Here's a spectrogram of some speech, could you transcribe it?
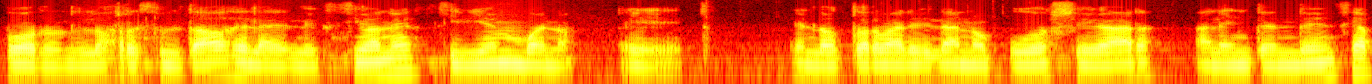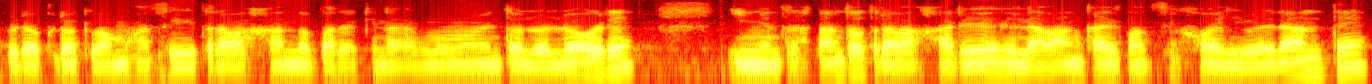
por los resultados de las elecciones, si bien, bueno, eh, el doctor Varela no pudo llegar a la intendencia, pero creo que vamos a seguir trabajando para que en algún momento lo logre. Y mientras tanto trabajaré desde la banca del Consejo Deliberante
